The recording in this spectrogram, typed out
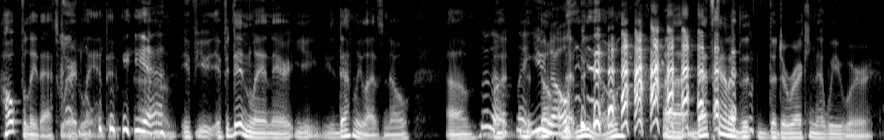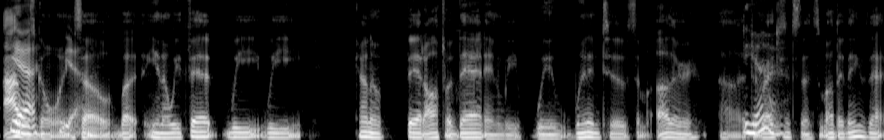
Hopefully, that's where it landed. Yeah. Um, if you if it didn't land there, you, you definitely let us know. Um, No, no, but let you know. Let me know. uh, that's kind of the, the direction that we were. I Yeah, was going. yeah. So, but you know, we fed. We we kind of fed off of that, and we we went into some other uh, Yeah. directions and some other things that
